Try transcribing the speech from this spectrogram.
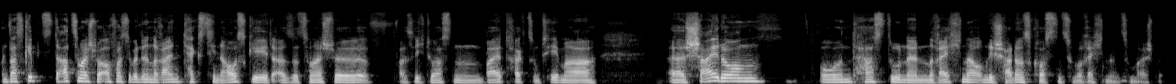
Und was gibt's da zum Beispiel auch, was über den reinen Text hinausgeht? Also zum Beispiel, weiß ich, du hast einen Beitrag zum Thema äh, Scheidung und hast du einen Rechner, um die Scheidungskosten zu berechnen zum Beispiel.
